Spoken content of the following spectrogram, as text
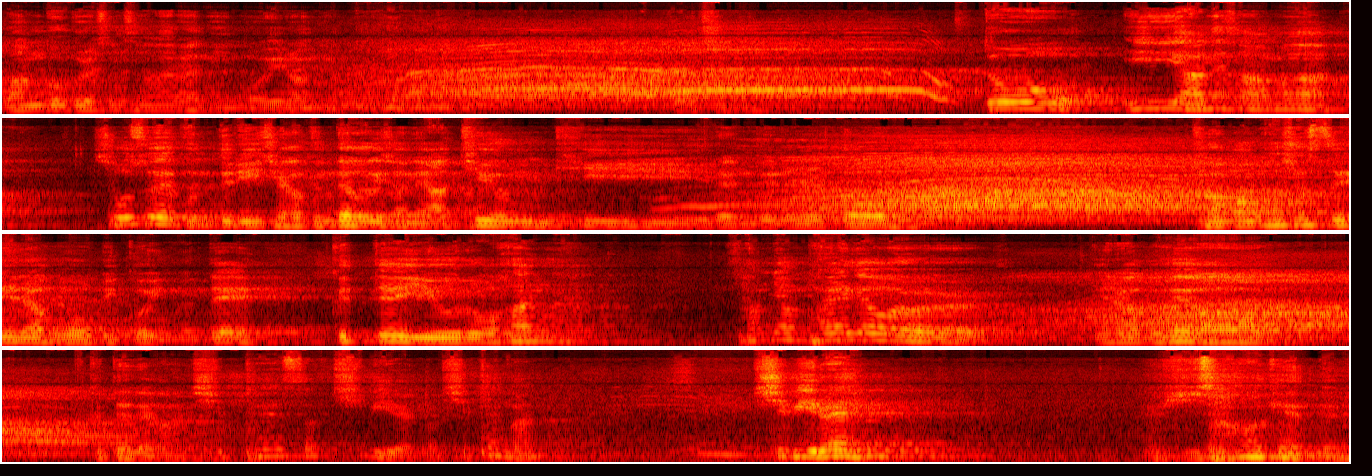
왕국을 서서 하라니 뭐 이런 그렇죠. 또이 안에서 아마 소수의 분들이 제가 군대 가기 전에 아티움 키랜드를 또 경험하셨으리라고 믿고 있는데 그때 이후로 한 3년 8개월이라고 해요. 그때 내가 한 10회 했어? 12회인가? 10회인가? 11회? 이상하게 했네.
